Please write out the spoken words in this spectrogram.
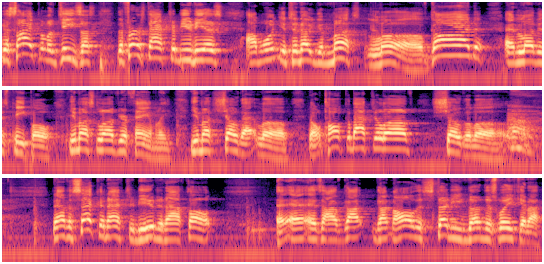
disciple of Jesus, the first attribute is I want you to know you must love God and love His people. You must love your family. You must show that love. Don't talk about your love, show the love. Now, the second attribute, and I thought, as I've got gotten all this studying done this week, and I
